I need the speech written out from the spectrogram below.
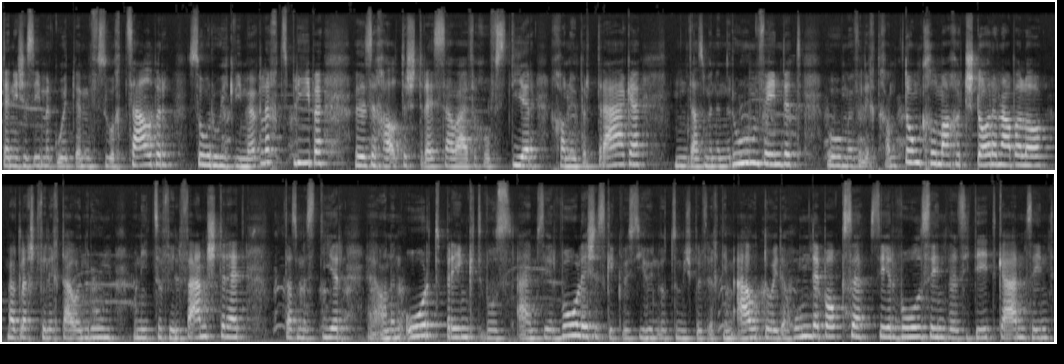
dann ist es immer gut, wenn man versucht, selber so ruhig wie möglich zu bleiben, weil sich halt der Stress auch einfach aufs Tier kann übertragen kann dass man einen Raum findet, wo man vielleicht kann dunkel machen kann, die Storen runterlassen, möglichst vielleicht auch einen Raum, der nicht so viele Fenster hat, dass man das Tier äh, an einen Ort bringt, wo es einem sehr wohl ist. Es gibt gewisse Hunde, die zum Beispiel vielleicht im Auto, in den Hundeboxen sehr wohl sind, weil sie dort gern sind,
